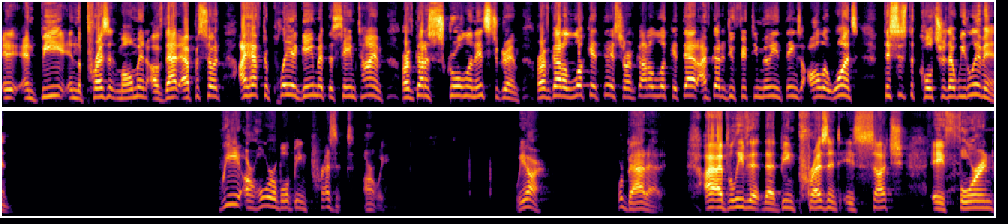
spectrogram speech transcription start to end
eh, and be in the present moment of that episode, I have to play a game at the same time, or I've got to scroll on Instagram, or I've got to look at this, or I've got to look at that. I've got to do 50 million things all at once. This is the culture that we live in. We are horrible at being present, aren't we? We are. We're bad at it. I, believe that, that being present is such a foreign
